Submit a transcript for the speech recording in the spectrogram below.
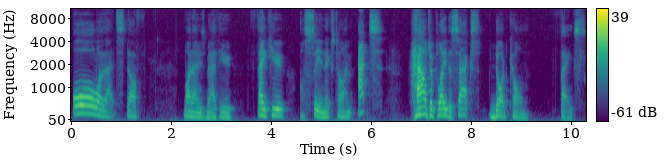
all of that stuff. My name is Matthew. Thank you. I'll see you next time at howtoplaythesax.com. Thanks.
